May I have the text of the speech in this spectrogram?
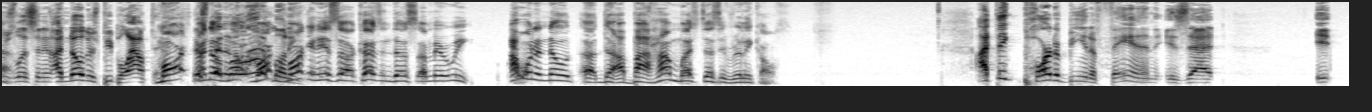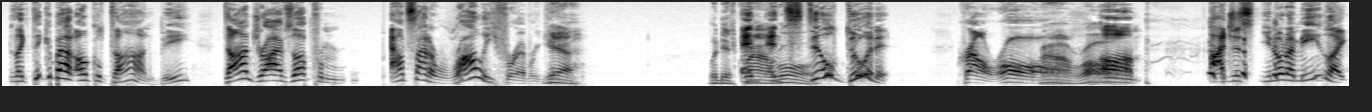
Drew's yeah. listening, I know there's people out there. Mark, They're I know Mark, a lot Mark. Mark and his uh, cousin does something every week. I want to know uh, the, about how much does it really cost. I think part of being a fan is that it like think about Uncle Don, B. Don drives up from outside of Raleigh for every game. Yeah, with this And crown and still doing it. Crown Royal. Crown Royal. Um I just you know what I mean? Like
